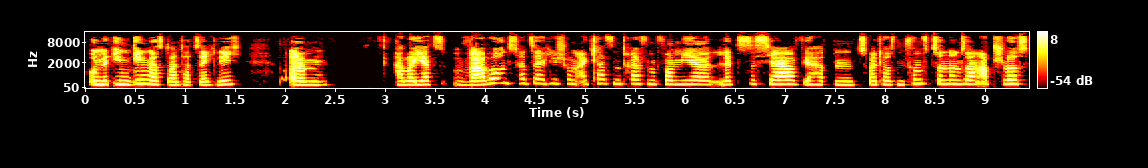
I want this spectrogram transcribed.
Und mit ihm ging das dann tatsächlich. Ähm, aber jetzt war bei uns tatsächlich schon ein Klassentreffen von mir letztes Jahr. Wir hatten 2015 unseren Abschluss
